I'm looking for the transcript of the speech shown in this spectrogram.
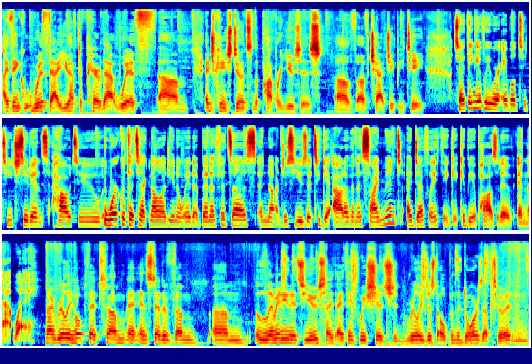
I think with that, you have to pair that with um, educating students on the proper uses of, of ChatGPT. So I think if we were able to teach students how to work with the technology in a way that benefits us and not just use it to get out of an assignment, I definitely think it could be a positive in that way. I really hope that um, instead of um, um, limiting its use, I, I, think we should, should really just open the doors up to it and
